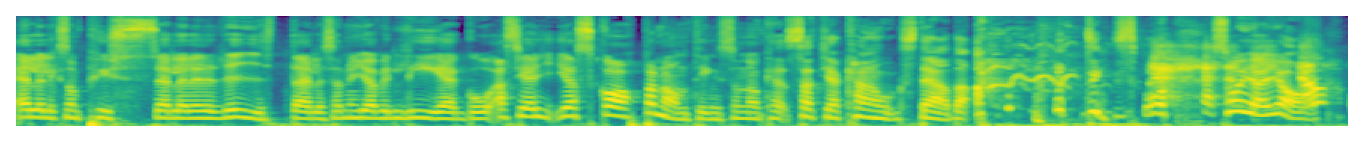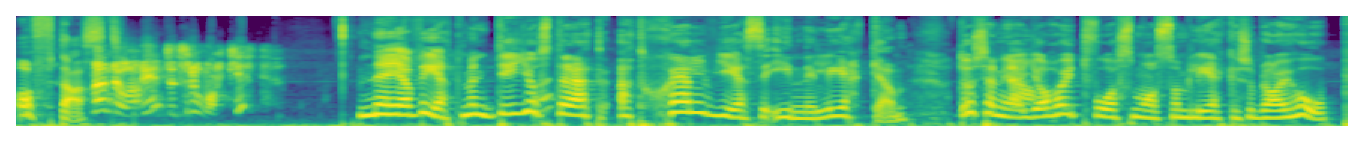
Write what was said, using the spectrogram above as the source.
eller liksom pyssel, eller rita, eller så här, nu gör vi lego. Alltså jag, jag skapar någonting som de kan, så att jag kan städa. Det är så, så gör jag Ja. oftast. Men då är det inte tråkigt. Nej, jag vet, men det är just det där att, att själv ge sig in i leken. Då känner jag, Ja. jag har ju två små som leker så bra ihop.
